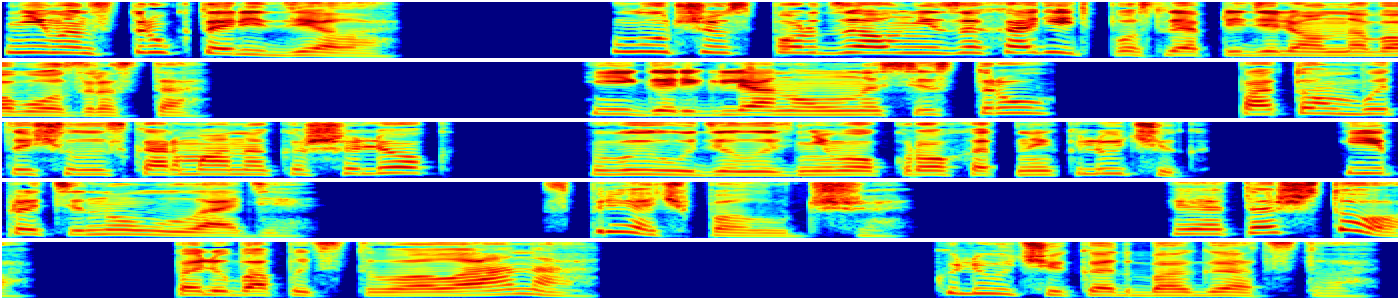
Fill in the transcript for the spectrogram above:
не в инструкторе дело. Лучше в спортзал не заходить после определенного возраста». Игорь глянул на сестру, потом вытащил из кармана кошелек, выудил из него крохотный ключик и протянул Ладе. «Спрячь получше». «Это что?» — полюбопытствовала она. «Ключик от богатства», —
